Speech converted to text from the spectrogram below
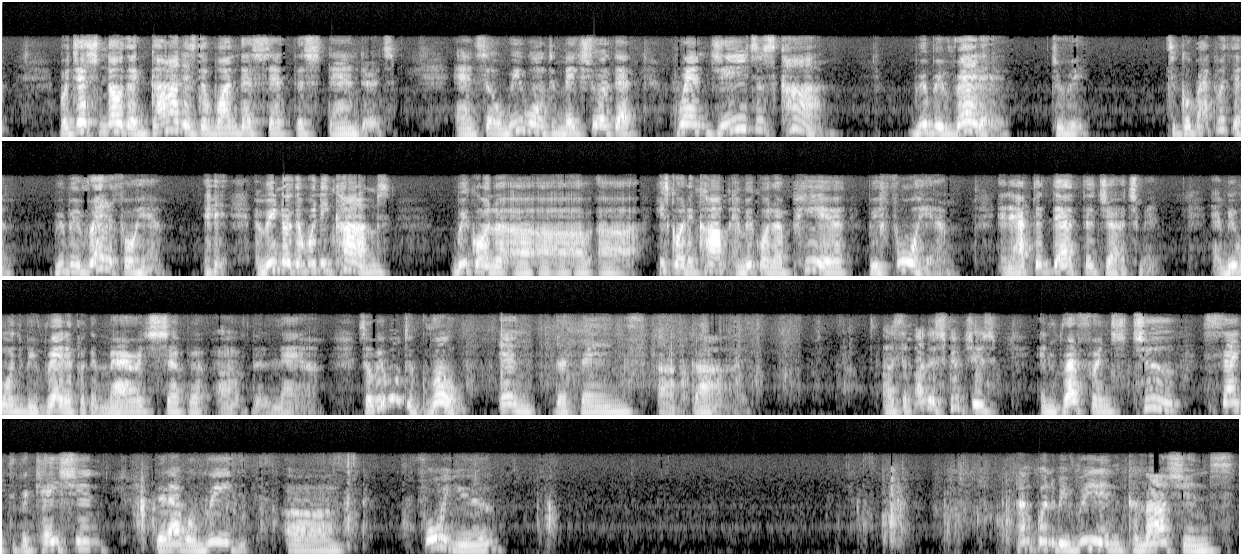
But just know that God is the one that set the standards. And so we want to make sure that when Jesus comes, we'll be ready to be to go back with him. We'll be ready for him. and we know that when he comes, we're going to, uh, uh, uh, uh, he's going to come and we're going to appear before him. And after death, the judgment. And we want to be ready for the marriage supper of the Lamb. So we want to grow in the things of God. Uh, some other scriptures in reference to sanctification that I will read uh, for you I'm going to be reading Colossians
